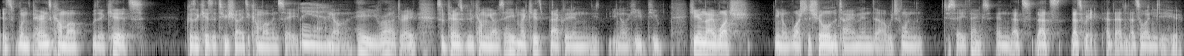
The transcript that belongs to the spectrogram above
it's when parents come up with their kids because the kids are too shy to come up and say, Yeah. you know, hey, Rod, right? So the parents will be coming up and say, hey, my kid's back there, and you know, he he he and I watch you know watch the show all the time, and uh, we just want to say thanks, and that's that's that's great. That, that that's all I need to hear.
